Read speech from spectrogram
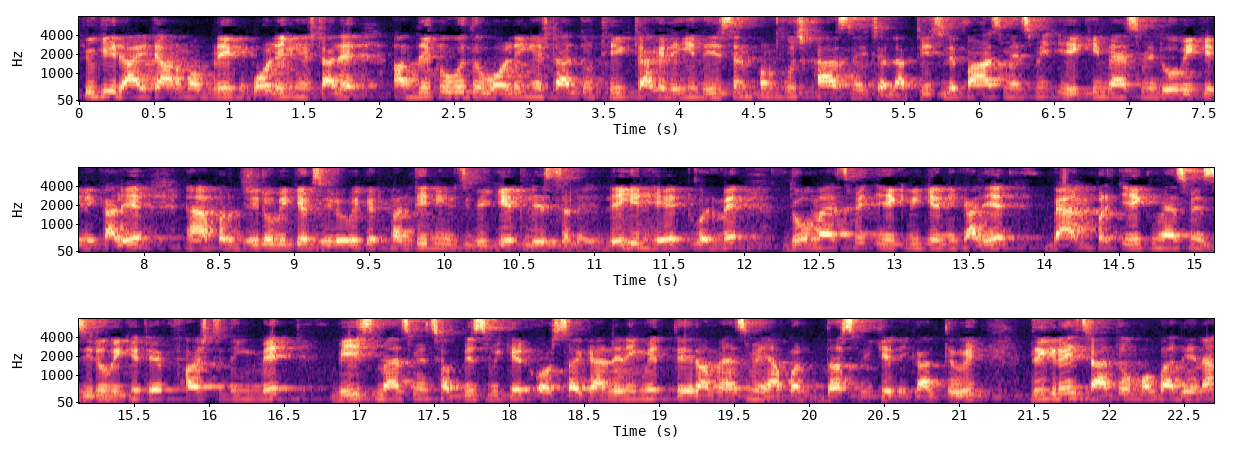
क्योंकि right arm off break bowling style है। अब देखोगे तो बॉलिंग स्टाइल तो ठीक ठाक है लेकिन रीसेंट फॉर्म कुछ खास नहीं चला। पिछले पाँच मैच में एक ही मैच में दो विकेट निकाले। यहाँ पर zero wicket zero wicket continue wicketless चले। लेकिन हेड टू में दो मैच में एक विकेट निकाली। है बैन पर एक मैच में ज़ीरो विकेट है। फ़र्स्ट इनिंग में बीस मैच में छब्बीस विकेट और सेकेंड इनिंग में तेरह मैच में यहाँ पर दस विकेट निकालते हुए। दिख रहे चाहते हो मौका देना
